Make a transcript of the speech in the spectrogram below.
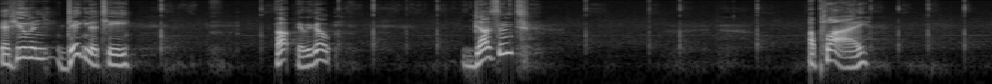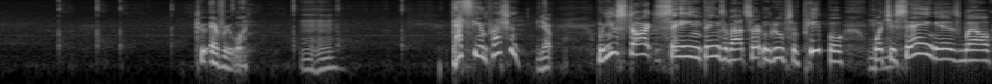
that human dignity, oh, here we go, doesn't apply to everyone. Mm-hmm. That's the impression. Yep. When you start saying things about certain groups of people, what mm-hmm. you're saying is, well,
